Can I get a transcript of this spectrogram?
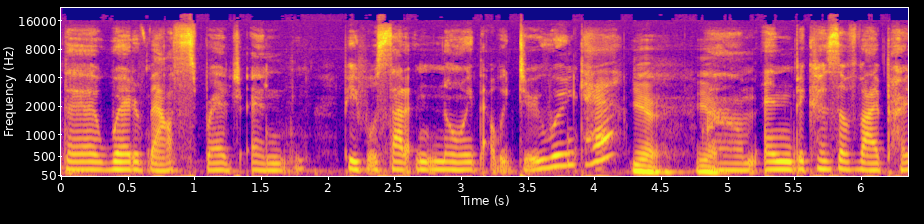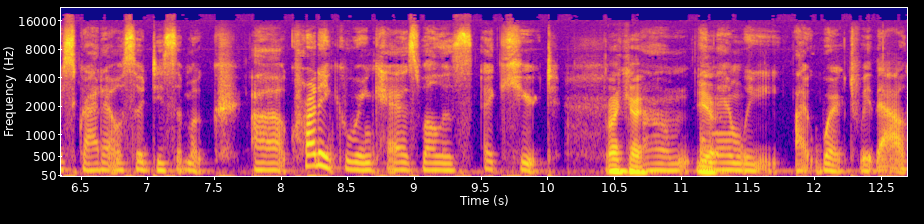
the word of mouth spread, and people started knowing that we do wound care. Yeah, yeah. Um, and because of my postgrad, I also did some uh, chronic wound care as well as acute. okay. Um, yeah. And then we I worked with our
